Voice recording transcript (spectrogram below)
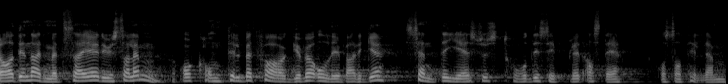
Da de nærmet seg Jerusalem og kom til Betfage ved Oljeberget, sendte Jesus to disipler av sted og sa til dem.:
